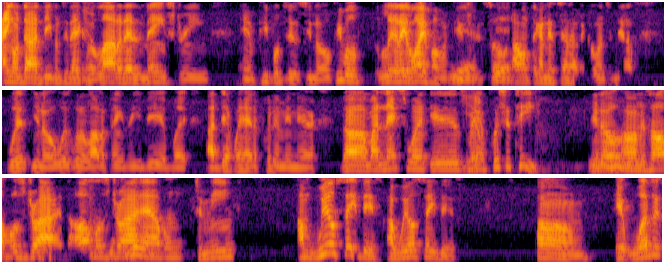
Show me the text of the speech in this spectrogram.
I ain't gonna dive deep into that because Yep. a lot of that is mainstream, and people just, you know, people live their life off of Future. Yeah, so, yeah. I don't think I necessarily have to go into depth with, you know, with, with a lot of things that he did, but I definitely had to put him in there. Uh, my next one is man, Yep. Pusha T. You know, Mm. um, it's almost dry. The almost That's dry good album to me. I will say this. I will say this. Um, it wasn't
